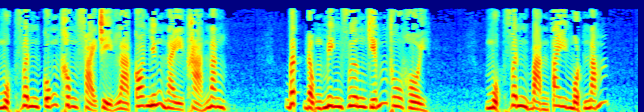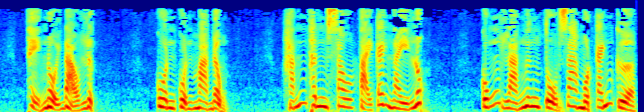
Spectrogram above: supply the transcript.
Mục vân cũng không phải chỉ là có những này khả năng. Bất động minh vương kiếm thu hồi. Mục vân bàn tay một nắm. Thể nội đạo lực. Cuồn cuộn mà động. Hắn thân sau tại cái này lúc. Cũng là ngưng tụ ra một cánh cửa.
